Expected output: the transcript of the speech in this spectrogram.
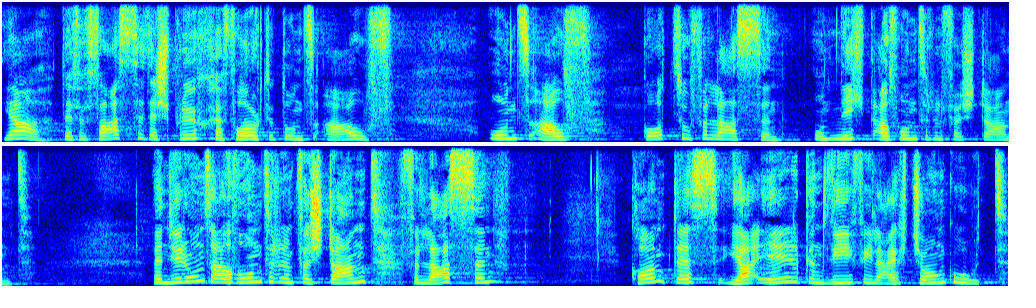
Ja, der Verfasser der Sprüche fordert uns auf, uns auf Gott zu verlassen und nicht auf unseren Verstand. Wenn wir uns auf unseren Verstand verlassen, kommt es ja irgendwie vielleicht schon gut.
